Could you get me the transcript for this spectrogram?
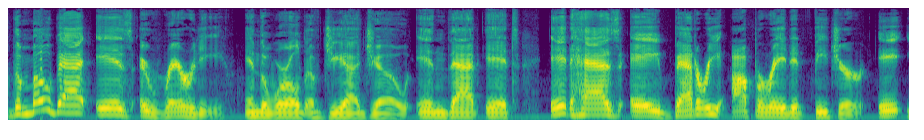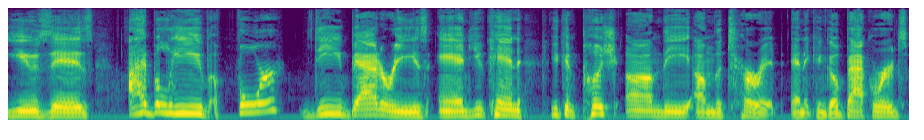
the Mobat is a rarity in the world of GI Joe in that it it has a battery operated feature. It uses I believe 4D batteries and you can you can push on the on the turret and it can go backwards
